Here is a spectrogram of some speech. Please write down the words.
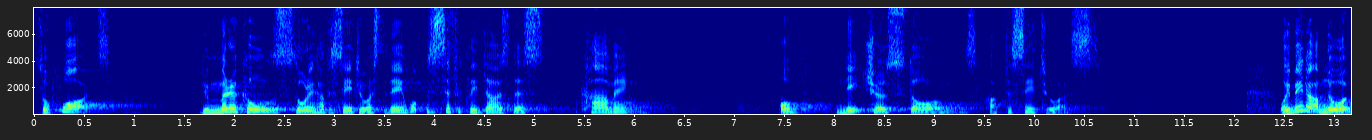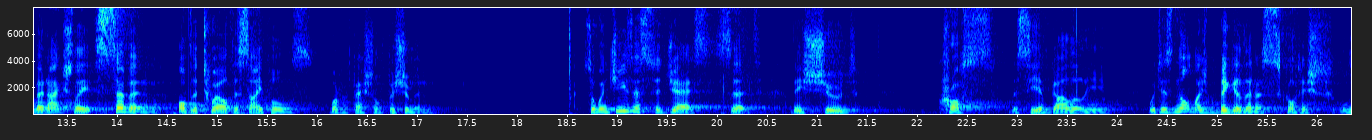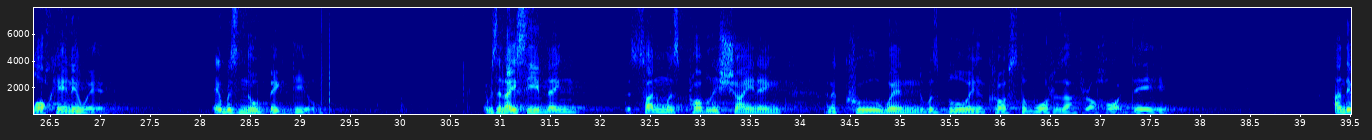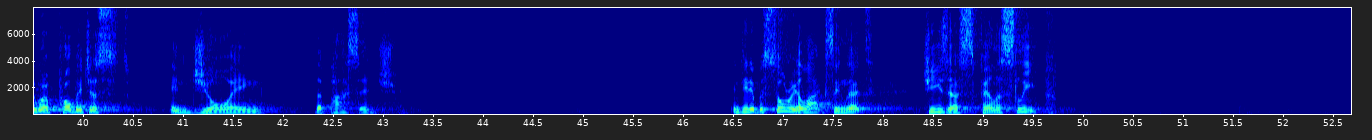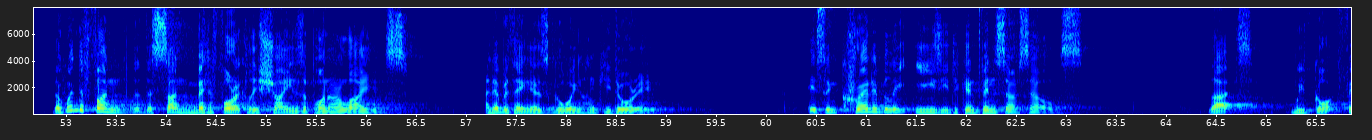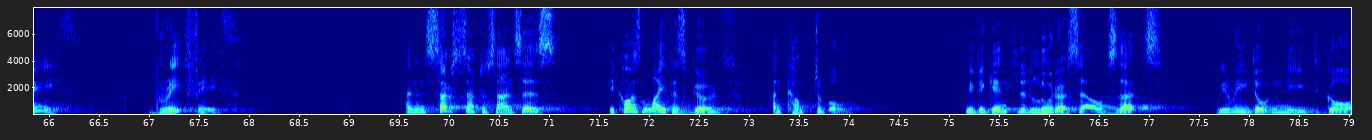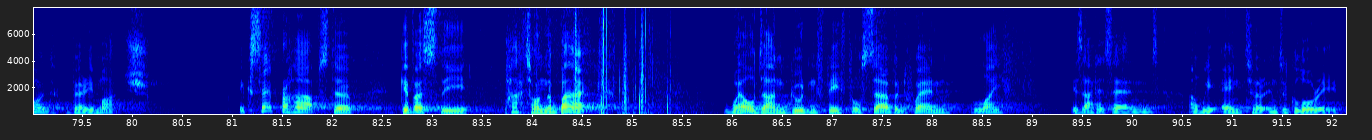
So, what do miracles story have to say to us today? And what specifically does this calming of nature's storms have to say to us? Well, you may not have known, but actually, seven of the 12 disciples were professional fishermen. So, when Jesus suggests that they should cross the Sea of Galilee, which is not much bigger than a Scottish loch anyway, it was no big deal. It was a nice evening, the sun was probably shining, and a cool wind was blowing across the waters after a hot day. And they were probably just enjoying the passage. Indeed, it was so relaxing that Jesus fell asleep. Now, when the, fun, the sun metaphorically shines upon our lives and everything is going hunky dory, it's incredibly easy to convince ourselves that we've got faith, great faith. And in such circumstances, because life is good and comfortable, we begin to delude ourselves that we really don't need God very much, except perhaps to give us the pat on the back, well done, good and faithful servant, when life is at its end and we enter into glory.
